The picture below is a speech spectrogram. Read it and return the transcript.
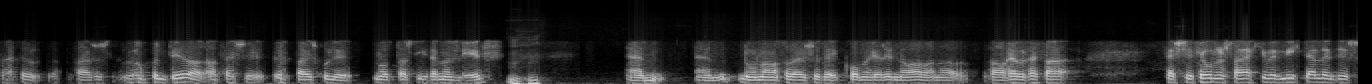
það er, það er lögbundið að, að þessi uppæði skuli notast í þennan lið mm -hmm. en, en núna náttúrulega eins og þeir komið hér inn á aðan að þá hefur þetta þessi þjónust það ekki verið nýtt elendis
